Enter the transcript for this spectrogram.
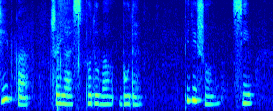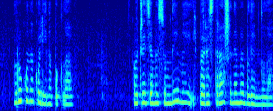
Дівка чиясь, подумав, буде. Підійшов, сів, руку на коліно поклав. Очицями сумними і перестрашеними блимнула.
